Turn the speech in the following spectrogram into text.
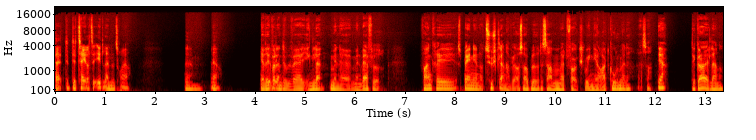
Der, det, det taler til et eller andet, tror jeg. Øh, ja. Jeg ved ikke, hvordan det vil være i England, men, øh, men i hvert fald Frankrig, Spanien og Tyskland har vi også oplevet det samme, at folk skulle egentlig have ret cool med det. Altså, Ja. Det gør et eller andet.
